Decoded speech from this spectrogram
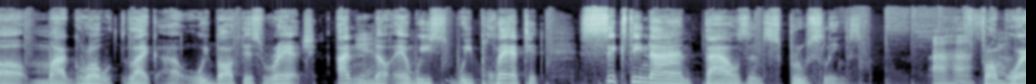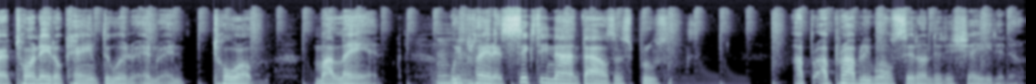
uh my growth. Like uh, we bought this ranch i know and we we planted 69,000 sprucelings Uh-huh. from where a tornado came through and, and, and tore up my land. We mm-hmm. planted 69,000 sprucelings. I, I probably won't sit under the shade of them.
